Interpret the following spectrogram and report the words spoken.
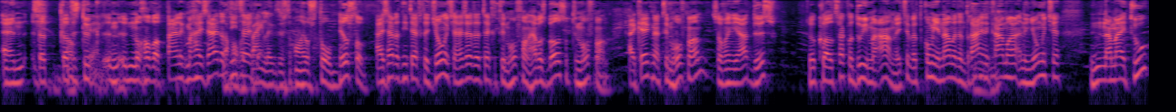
En dat, dat is natuurlijk een- nogal wat pijnlijk. Maar hij zei dat Nogal niet tegen... pijnlijk, dus toch gewoon heel stom. Heel stom. Hij zei dat niet tegen het jongetje, hij zei dat tegen Tim Hofman. Hij was boos op Tim Hofman. Hij keek naar Tim Hofman, zo van ja, dus. Zo klootzak, wat doe je me aan? Weet je? Wat kom je nou met een draaiende camera en een jongetje naar mij toe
